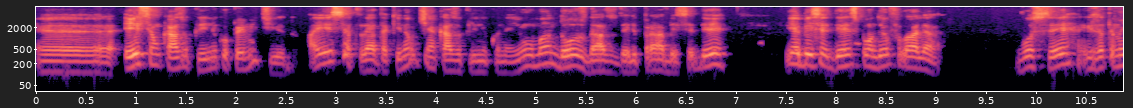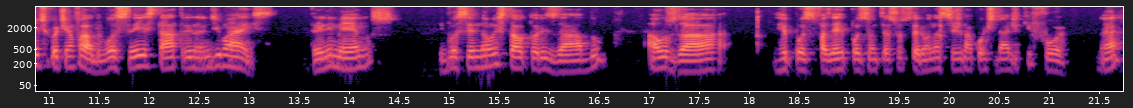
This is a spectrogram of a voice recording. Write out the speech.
É, esse é um caso clínico permitido. Aí esse atleta que não tinha caso clínico nenhum mandou os dados dele para a ABCD e a ABCD respondeu falou: olha, você, exatamente o que eu tinha falado, você está treinando demais, treine menos e você não está autorizado a usar, fazer reposição de testosterona, seja na quantidade que for, né?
